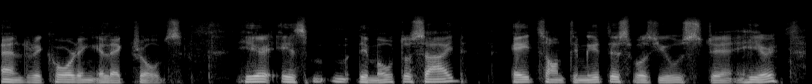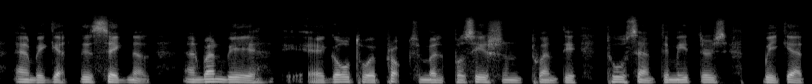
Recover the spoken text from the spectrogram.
and recording electrodes. Here is the motor side. Eight centimeters was used uh, here, and we get this signal. And when we uh, go to a proximal position, 22 centimeters, we get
